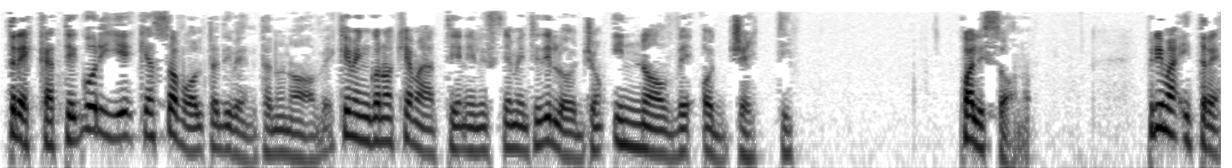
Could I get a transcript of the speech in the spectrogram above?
tre categorie che a sua volta diventano nove, che vengono chiamate negli insegnamenti di Loggio i nove oggetti. Quali sono? Prima i tre.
